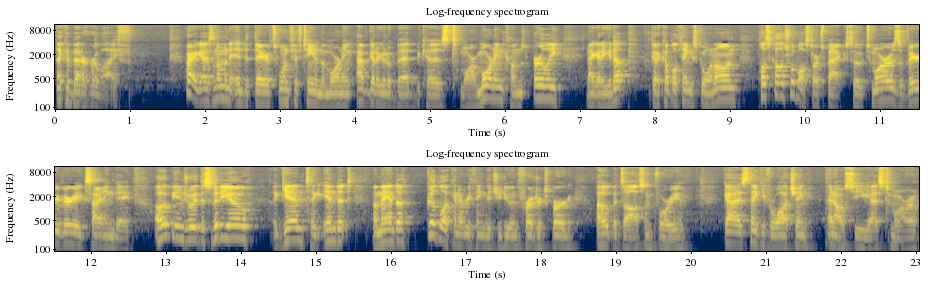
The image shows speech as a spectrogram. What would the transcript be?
that could better her life. Alright guys, and I'm going to end it there. It's 1.15 in the morning. I've got to go to bed because tomorrow morning comes early, and I got to get up. Got a couple of things going on, plus college football starts back. So tomorrow is a very, very exciting day. I hope you enjoyed this video. Again, to end it, Amanda, good luck in everything that you do in Fredericksburg. I hope it's awesome for you. Guys, thank you for watching, and I'll see you guys tomorrow.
